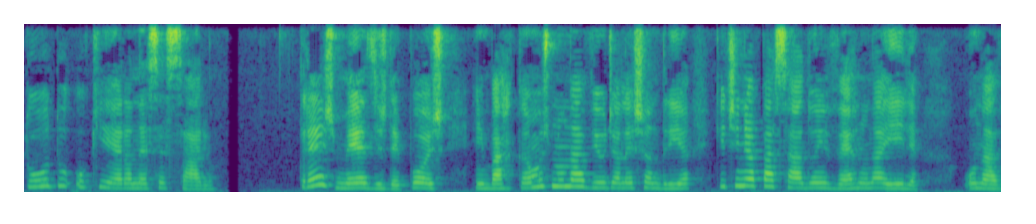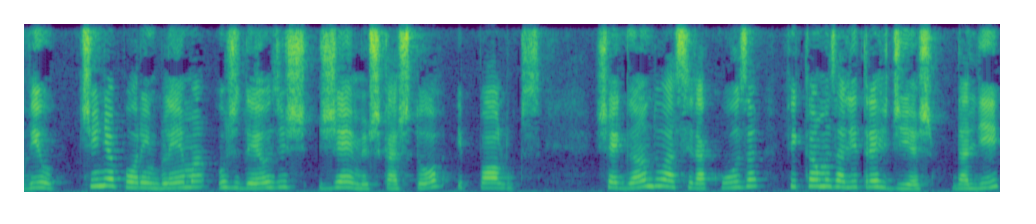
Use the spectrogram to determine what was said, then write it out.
tudo o que era necessário. Três meses depois, embarcamos no navio de Alexandria que tinha passado o inverno na ilha. O navio tinha por emblema os deuses gêmeos Castor e Pólux. Chegando a Siracusa, ficamos ali três dias. Dali,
